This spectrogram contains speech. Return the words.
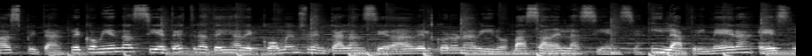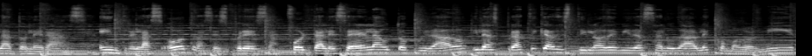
Hospital recomienda siete estrategias de cómo enfrentar la ansiedad del coronavirus basada en la ciencia. Y la primera es la tolerancia. Entre las otras expresa fortalecer el autocuidado y las prácticas de estilo de vida saludables como dormir,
